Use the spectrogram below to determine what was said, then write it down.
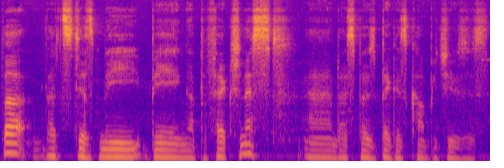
But that's just me being a perfectionist and I suppose beggars can't be choosers.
